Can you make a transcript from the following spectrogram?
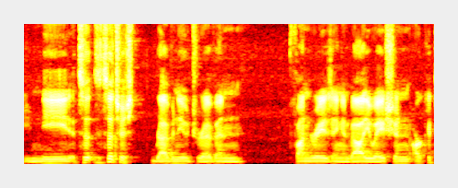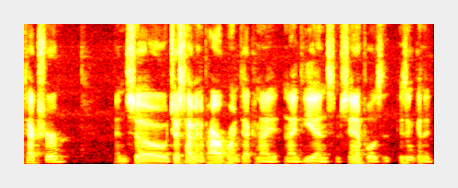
you need it's, a, it's such a revenue driven fundraising and valuation architecture and so just having a PowerPoint deck and an idea and some samples isn't going to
